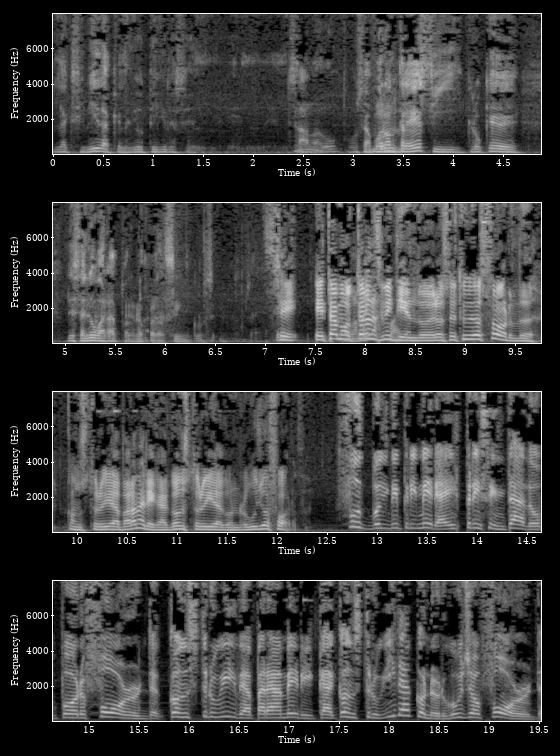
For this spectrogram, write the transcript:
la exhibida que le dio Tigres el, el sábado. O sea, fueron tres y creo que le salió barato. Era para cinco. sí. Sí, estamos transmitiendo de los estudios Ford, construida para América, construida con orgullo Ford. Fútbol de Primera es presentado por Ford, construida para América, construida con orgullo Ford.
